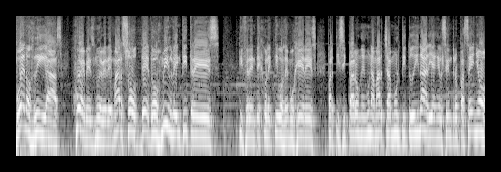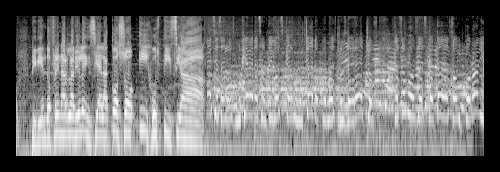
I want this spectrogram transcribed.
Buenos días, jueves 9 de marzo de 2023. Diferentes colectivos de mujeres participaron en una marcha multitudinaria en el centro paseño pidiendo frenar la violencia, el acoso y justicia. Gracias a las mujeres antiguas que han luchado por nuestros derechos, que somos respetadas hoy por hoy.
